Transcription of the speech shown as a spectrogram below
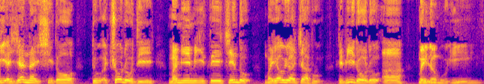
ဤအရပ်၌ရှိသော သူအချို့တို့သည် မမြင်မှီသေခြင်းသို့ မရောက်ရကြဟု တပည့်တော်တို့အား မိန့်တော်မူ၏။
